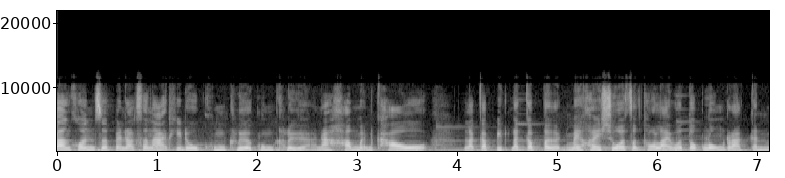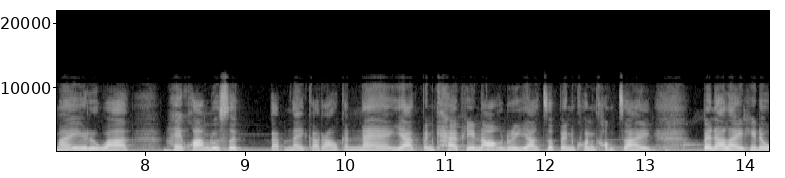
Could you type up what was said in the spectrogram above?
บางคนจะเป็นลักษณะที่ดูคลุมเครือคลุมเครือนะคะ เหมือนเขาแล้วก็ปิดแล้วก็เปิด ไม่ค่อยชัวร์สักเท่าไหร่ว่าตกลงรักกันไหมหรือว่าให้ความรู้สึกแบบไหนกับเรากันแน่ อยากเป็นแค่พี่น้องหรืออยากจะเป็นคนของใจ เป็นอะไรที่ดู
